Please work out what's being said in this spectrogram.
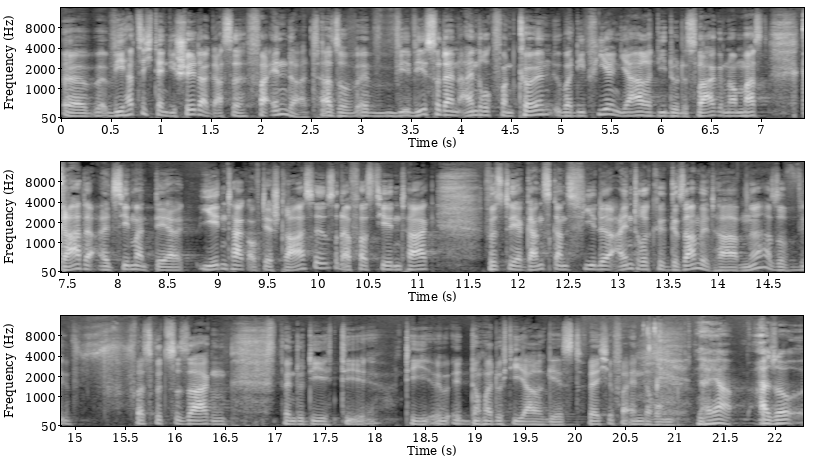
äh, wie hat sich denn die Schildergasse verändert? Also wie, wie, ist so dein Eindruck von Köln über die vielen Jahre, die du das wahrgenommen hast? Gerade als jemand, der jeden Tag auf der Straße ist oder fast jeden Tag, wirst du ja ganz, ganz viele Eindrücke gesammelt haben. Ne? Also wie, was würdest du sagen, wenn du die, die, die nochmal durch die Jahre gehst? Welche Veränderungen? Naja, also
